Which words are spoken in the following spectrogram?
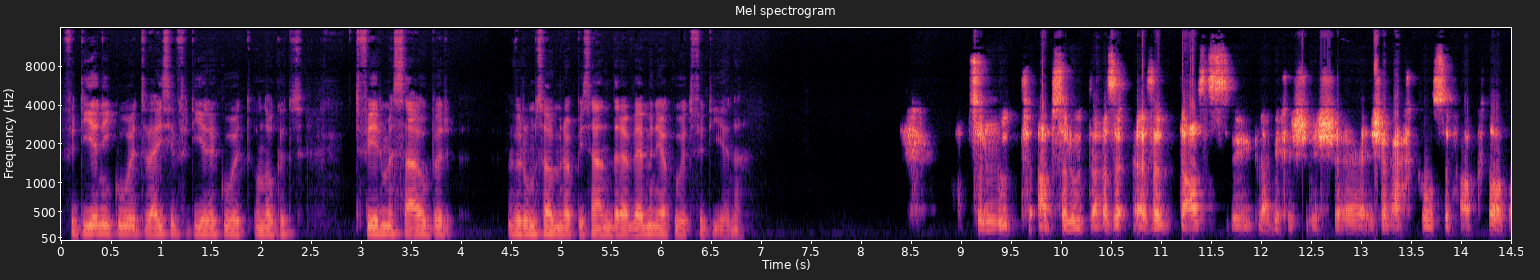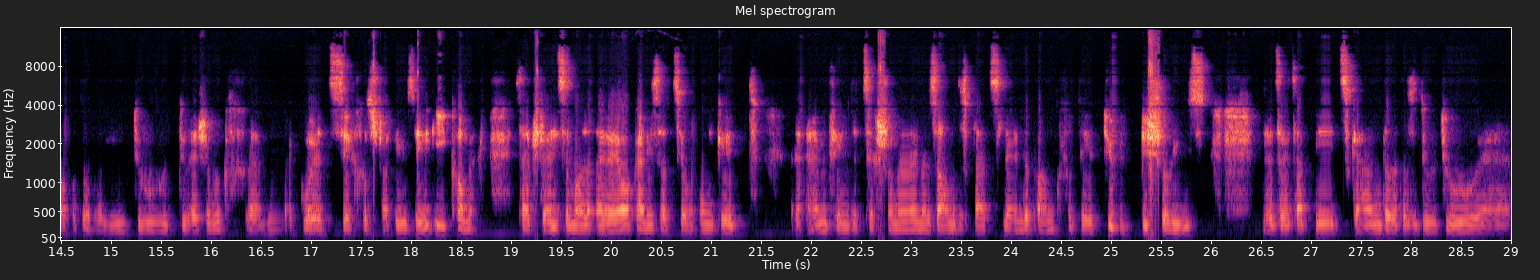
verdiene gut, weiss ich verdiene gut und auch die Firma selber warum soll man etwas ändern, wenn man ja gut verdienen? Absolut, absolut. Also, also das, glaube ich, ist, ist, äh, ist ein recht großer Faktor. Oder? Du, du hast ja wirklich ähm, ein gutes, sicheres, stabiles Einkommen. Selbst wenn es mal eine Reorganisation gibt, ähm, findet sich schon ein anderes Plätzchen in der Bank von dir, typischerweise. Das hat sich jetzt auch ein bisschen geändert. Also du, du, äh,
